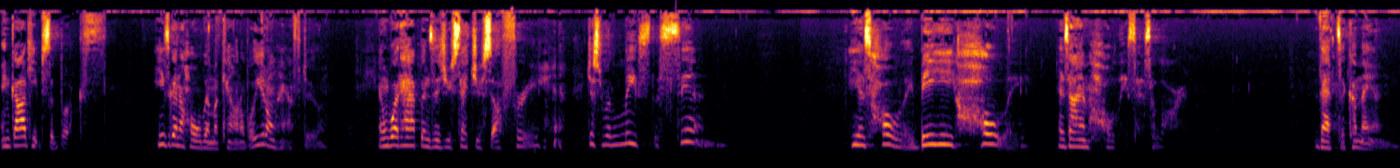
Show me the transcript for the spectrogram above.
And God keeps the books. He's going to hold them accountable. You don't have to. And what happens is you set yourself free. Just release the sin. He is holy. Be ye holy as I am holy, says the Lord. That's a command.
